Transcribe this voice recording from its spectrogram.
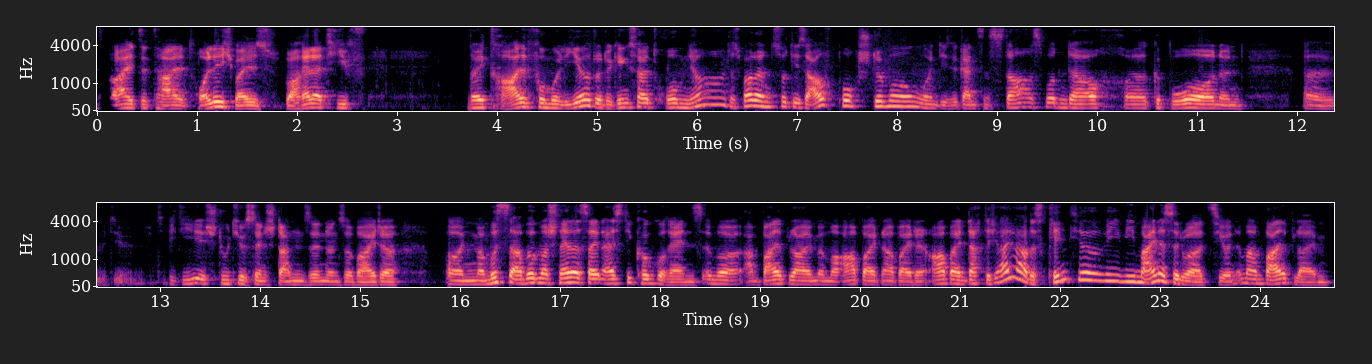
Es war halt total trollig, weil es war relativ neutral formuliert und da ging es halt drum, ja, das war dann so diese Aufbruchsstimmung und diese ganzen Stars wurden da auch äh, geboren und äh, wie die Studios entstanden sind und so weiter. Und man musste aber immer schneller sein als die Konkurrenz. Immer am Ball bleiben, immer arbeiten, arbeiten, arbeiten. Dachte ich, ah ja, das klingt hier wie, wie meine Situation, immer am Ball bleiben.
